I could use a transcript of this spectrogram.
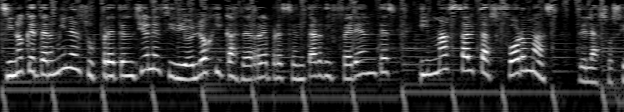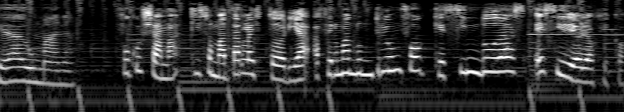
sino que terminen sus pretensiones ideológicas de representar diferentes y más altas formas de la sociedad humana. Fukuyama quiso matar la historia afirmando un triunfo que sin dudas es ideológico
